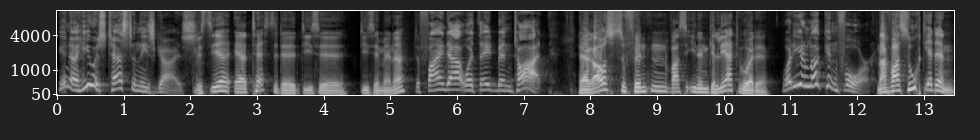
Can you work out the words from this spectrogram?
You know, he was testing these guys Wisst ihr, er testete diese, diese Männer, to find out what they'd been taught. Herauszufinden, was ihnen gelehrt wurde. What are you looking for? Nach was sucht ihr denn?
